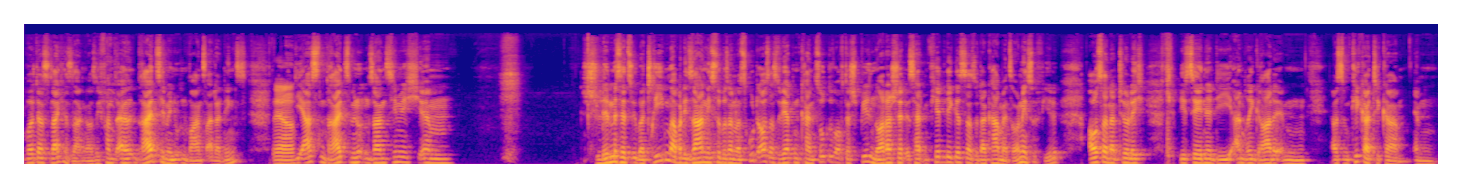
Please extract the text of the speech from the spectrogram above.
wollte das Gleiche sagen. Also ich fand, äh, 13 Minuten waren es allerdings. Ja. Die ersten 13 Minuten sahen ziemlich ähm, schlimm, ist jetzt übertrieben, aber die sahen nicht so besonders gut aus. Also wir hatten keinen Zugriff auf das Spiel. Norderstedt ist halt ein Viertligist, also da kam jetzt auch nicht so viel. Außer natürlich die Szene, die André gerade im, aus dem Kicker-Ticker ähm,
